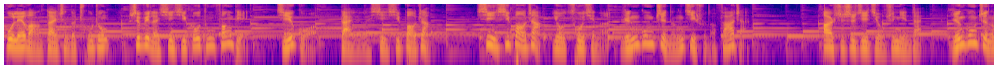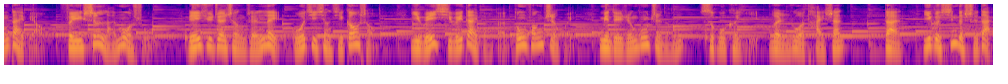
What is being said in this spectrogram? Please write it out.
互联网诞生的初衷是为了信息沟通方便，结果带来了信息爆炸。信息爆炸又促进了人工智能技术的发展。二十世纪九十年代，人工智能代表非深蓝莫属，连续战胜人类国际象棋高手。以围棋为代表的东方智慧，面对人工智能似乎可以稳若泰山。但一个新的时代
